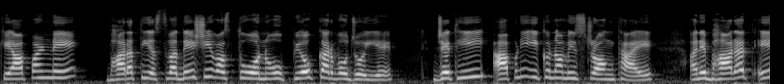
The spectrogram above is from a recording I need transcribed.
કે આપણને ભારતીય સ્વદેશી વસ્તુઓનો ઉપયોગ કરવો જોઈએ. જેથી આપણી ઇકોનોમી સ્ટ્રોંગ થાય અને ભારત એ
